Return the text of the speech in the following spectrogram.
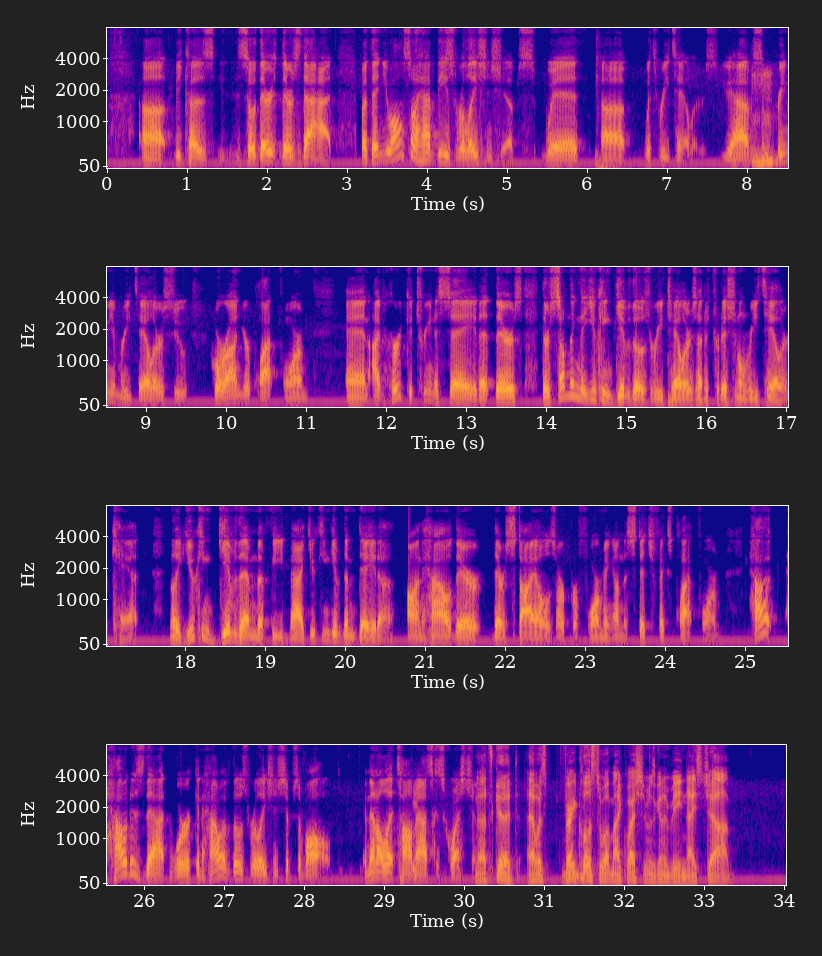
Uh, because so there there's that, but then you also have these relationships with uh, with retailers. You have mm-hmm. some premium retailers who who are on your platform. And I've heard Katrina say that there's there's something that you can give those retailers that a traditional retailer can't. Like you can give them the feedback, you can give them data on how their their styles are performing on the Stitch Fix platform. How how does that work, and how have those relationships evolved? And then I'll let Tom yeah. ask his question. That's good. That was very close to what my question was going to be. Nice job.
